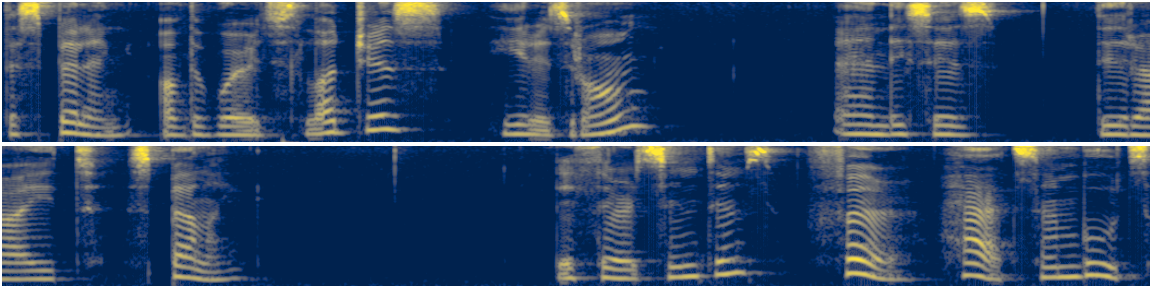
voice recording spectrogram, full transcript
the spelling of the word sludges here is wrong, and this is the right spelling. The third sentence fur, hats, and boots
